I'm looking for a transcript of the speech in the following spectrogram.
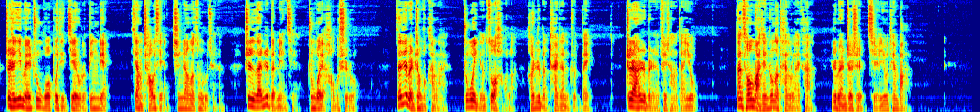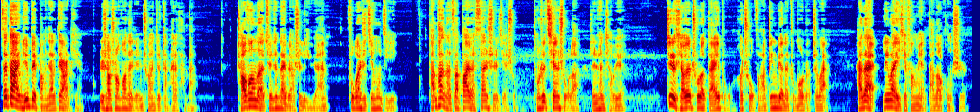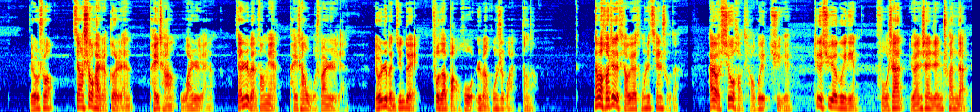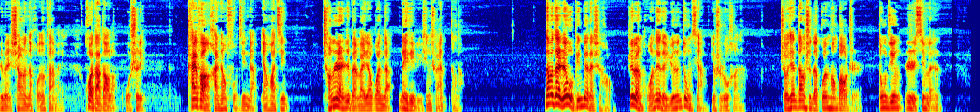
这是因为中国不仅介入了兵变，向朝鲜伸张了宗主权，甚至在日本面前，中国也毫不示弱。在日本政府看来，中国已经做好了和日本开战的准备。这让日本人非常的担忧，但从马建忠的态度来看，日本人这是杞人忧天罢了。在大院军被绑架的第二天，日朝双方在仁川就展开了谈判。朝方的全权代表是李元，副官是金弘吉。谈判呢，在八月三十日结束，同时签署了仁川条约。这个条约除了逮捕和处罚兵变的主谋者之外，还在另外一些方面达到了共识，比如说向受害者个人。赔偿五万日元，向日本方面赔偿五十万日元，由日本军队负责保护日本公使馆等等。那么和这个条约同时签署的，还有修好条规续约。这个续约规定，釜山、圆山、仁川的日本商人的活动范围扩大到了五十里，开放汉城附近的洋华金，承认日本外交官的内地旅行权等等。那么在壬午兵变的时候。日本国内的舆论动向又是如何呢？首先，当时的官方报纸《东京日新闻》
